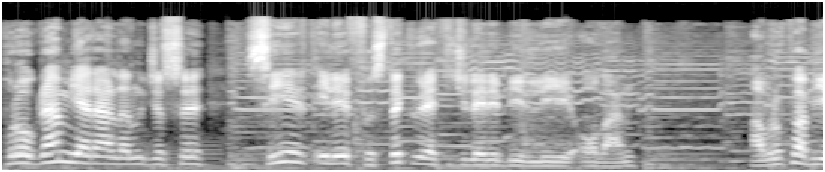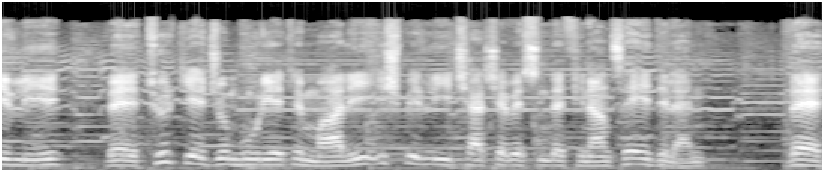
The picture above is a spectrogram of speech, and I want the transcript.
program yararlanıcısı Siirt ili Fıstık Üreticileri Birliği olan Avrupa Birliği ve Türkiye Cumhuriyeti Mali İşbirliği çerçevesinde finanse edilen ve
